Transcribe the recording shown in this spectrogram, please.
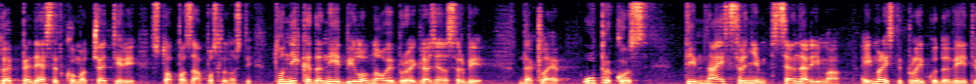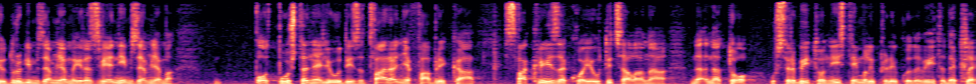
To je 50,4 stopa zaposlenosti. To nikada nije bilo na ovaj broj građana Srbije. Dakle, uprkos tim najsrnjim scenarijima, a imali ste priliku da vidite u drugim zemljama i razvijenijim zemljama, otpuštanja ljudi, zatvaranje fabrika, sva kriza koja je uticala na, na, na to, u Srbiji to niste imali priliku da vidite. Dakle,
